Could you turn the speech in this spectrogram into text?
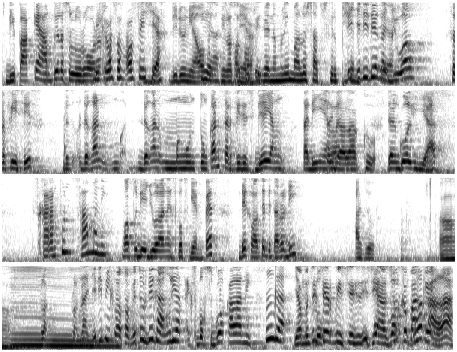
dipakai hampir seluruh orang Microsoft Office ya. di dunia Office Iya, Microsoft Office Office. 365 lu Dia, subscription. jadi dia ngejual services de- dengan dengan menguntungkan services dia yang tadinya nggak lain. laku. Dan gue lihat sekarang pun sama nih. Waktu dia jualan Xbox Game Pass, dia cloudnya ditaruh di Azure. Oh. Plug, plug. Nah jadi Microsoft itu dia nggak ngeliat Xbox gua kalah nih. Enggak. Yang penting Xbox- servis si Azure Xbox gua kepake. kalah.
